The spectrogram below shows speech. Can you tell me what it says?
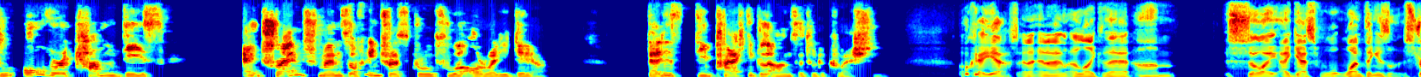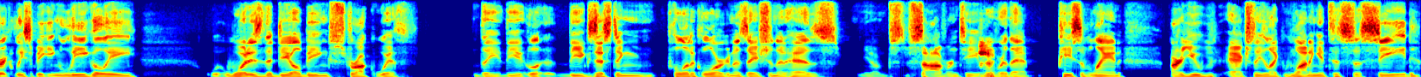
to overcome these entrenchments of interest groups who are already there. That is the practical answer to the question. Okay, yes, and, and I, I like that. Um, so I, I guess w- one thing is, strictly speaking, legally, w- what is the deal being struck with the the the existing political organization that has you know sovereignty mm. over that piece of land? Are you actually like wanting it to secede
